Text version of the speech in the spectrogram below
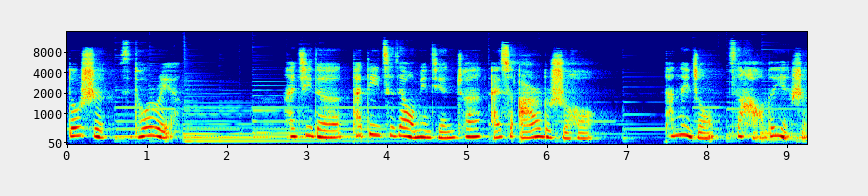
都是 Story。还记得他第一次在我面前穿 S.R 的时候，他那种自豪的眼神，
